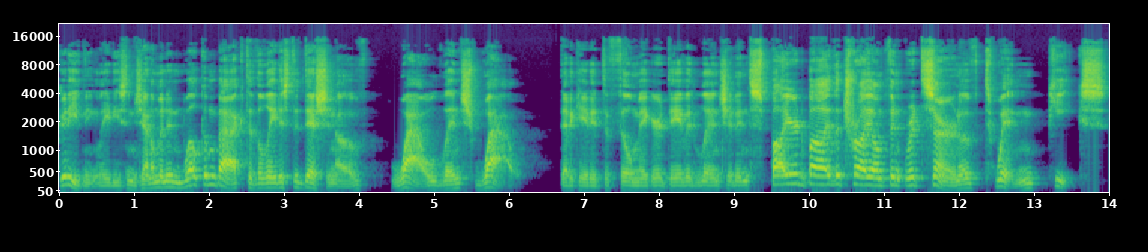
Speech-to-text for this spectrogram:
Good evening, ladies and gentlemen, and welcome back to the latest edition of Wow Lynch Wow, dedicated to filmmaker David Lynch and inspired by the triumphant return of Twin Peaks.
